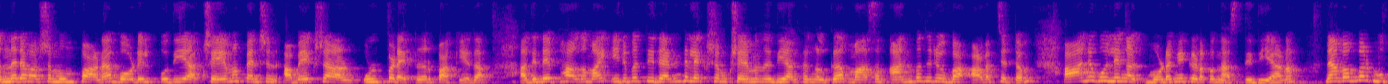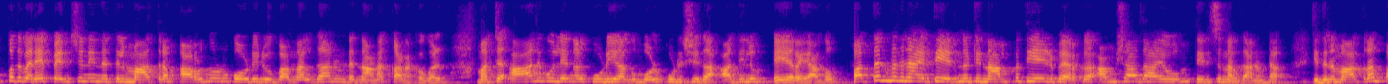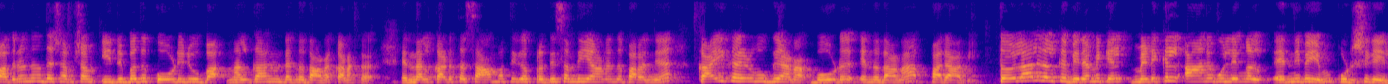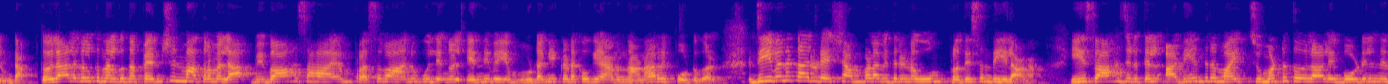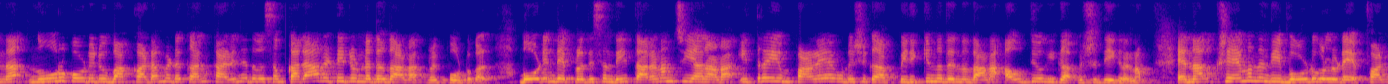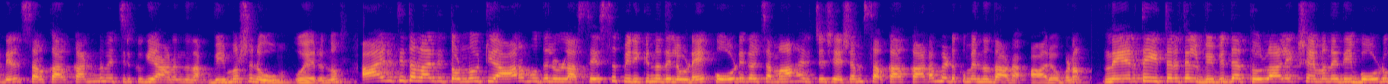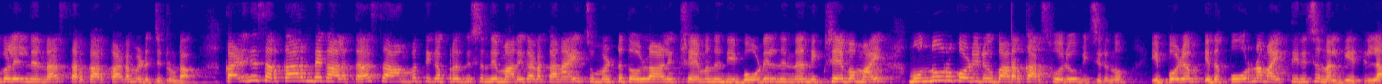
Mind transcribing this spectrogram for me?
ഒന്നര വർഷം മുമ്പാണ് ബോർഡിൽ പുതിയ ക്ഷേമ പെൻഷൻ അപേക്ഷ ഉൾപ്പെടെ തീർപ്പാക്കിയത്. അതിന്റെ ഭാഗമായി ഇരുപത്തിരണ്ട് ലക്ഷം ക്ഷേമനിധി അംഗങ്ങൾക്ക് മാസം അൻപത് രൂപ അടച്ചിട്ടും ആനുകൂല്യങ്ങൾ മുടങ്ങിക്കിടക്കുന്ന സ്ഥിതിയാണ്. നവംബർ മുപ്പത് വരെ പെൻഷൻ ഇനത്തിൽ മാത്രം അറുന്നൂറ് കോടി രൂപ നൽകാനുണ്ടെന്നാണ് കണക്കുകൾ. മറ്റ് ആനുകൂല്യങ്ങൾ കൂടിയാകുമ്പോൾ കുടിശ്ശിക അതിലും ഏറെയാകും. പത്തൊൻപതിനായിരത്തി എഴുന്നൂറ്റി നാൽപ്പത്തിയേഴ് പേർക്ക് അംശാദായവും തിരിച്ചു നൽകാനുണ്ട്. ഇതിന് മാത്രം പതിനൊന്ന് ദശാംശം ഇരുപത് കോടി രൂപ നൽകാനുണ്ടെന്നതാണ് കണക്ക്. എന്നാൽ കടുത്ത സാമ്പത്തിക പ്രതിസന്ധിയാണെന്ന് പറഞ്ഞ് കൈ കഴുകുകയാണ് ബോർഡ് എന്നതാണ് പരാതി. തൊഴിലാളികൾക്ക് വിരമിക്കൽ മെഡിക്കൽ ആനുകൂല്യങ്ങൾ എന്നിവയും കുടിശ്ശികയിലുണ്ട്. തൊഴിലാളികൾക്ക് നൽകുന്ന പെൻഷൻ മാത്രമല്ല വിവാഹ സഹായം പ്രസവ ആനുകൂല്യങ്ങൾ എന്നിവയും മുടങ്ങിക്കിടക്കുകയാണെന്നാണ് റിപ്പോർട്ടുകൾ. ജീവനക്കാരുടെ ശമ്പള വിതരണവും പ്രതിസന്ധിയിലാണ്. ഈ സാഹചര്യത്തിൽ അടിയന്തരമായി ചുമട്ടു തൊഴിലാളി ബോർഡിൽ നിന്ന് നൂറ് കോടി രൂപ കടമെടുക്കാൻ കഴിഞ്ഞ ദിവസം കരാറിട്ടിട്ടുണ്ടെന്നതാണ് റിപ്പോർട്ടുകൾ. ബോർഡിന്റെ പ്രതിസന്ധി തരണം ചെയ്യാനാണ് ഇത്രയും പഴയ കുടിശ്ശിക പിരിക്കുന്നതെന്നതാണ് ഔദ്യോഗിക വിശദീകരണം. എന്നാൽ ക്ഷേമനിധി ബോർഡുകളുടെ ഫണ്ടിൽ സർക്കാർ കണ്ണുവെച്ചിരിക്കുകയാണെന്ന വിമർശനവും ഉയരുന്നു. ആയിരത്തി തൊള്ളായിരത്തി തൊണ്ണൂറ്റി ആറ് മുതലുള്ള സെസ് പിരിക്കുന്നതിലൂടെ കോടികൾ സമാഹരിച്ച ശേഷം സർക്കാർ കടമെടുക്കുമെന്നതാണ് ആരോപണം. നേരത്തെ ഇത്തരത്തിൽ വിവിധ തൊഴിലാളി ക്ഷേമനിധി ബോർഡുകളിൽ നിന്ന് സർക്കാർ കടമെടുത്തിട്ടുണ്ട്. കഴിഞ്ഞ സർക്കാരിന്റെ കാലത്ത് സാമ്പത്തിക പ്രതിസന്ധി മറികടക്കാനായി ചുമട്ടു തൊഴിലാളി ക്ഷേമനിധി ബോർഡിൽ നിന്ന് നിക്ഷേപമായി മുന്നൂറ് കോടി രൂപ സർക്കാർ സ്വരൂപിച്ചിരുന്നു. ഇപ്പോഴും ഇത് പൂർണമായി തിരിച്ചു നൽകിയിട്ടില്ല.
